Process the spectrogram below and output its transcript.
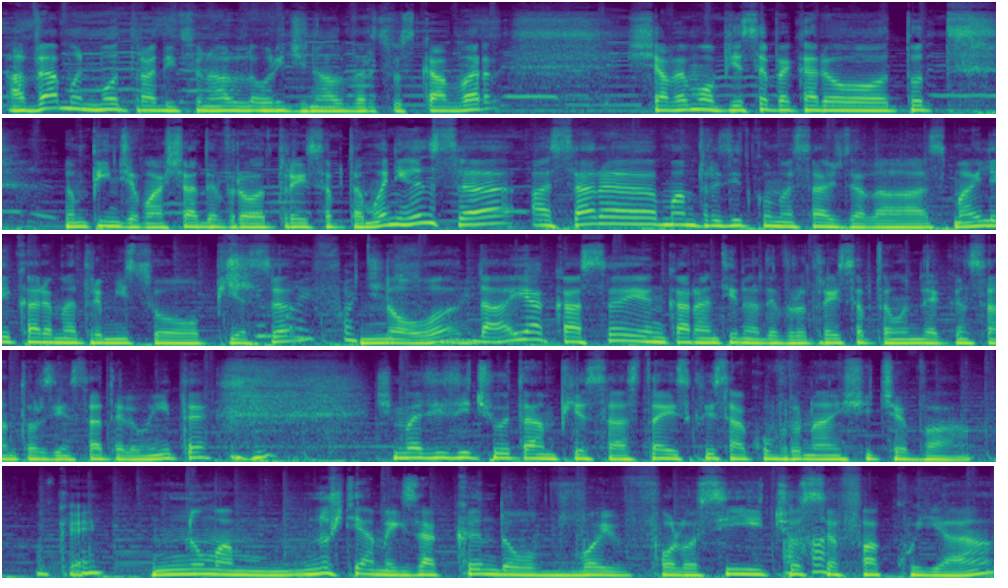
aveam în mod tradițional original versus cover și avem o piesă pe care o tot împingem așa de vreo 3 săptămâni, însă aseară m-am trezit cu un mesaj de la Smiley care mi-a trimis o piesă nouă. Smiley? Da, e acasă, e în carantină de vreo 3 săptămâni de când s-a întors din Statele Unite uh-huh. și mi-a zis, zice, uite, am piesa asta, e scrisă cu vreun an și ceva. Ok. Nu, m-am, nu știam exact când o voi folosi, ce Aha. o să fac cu ea,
